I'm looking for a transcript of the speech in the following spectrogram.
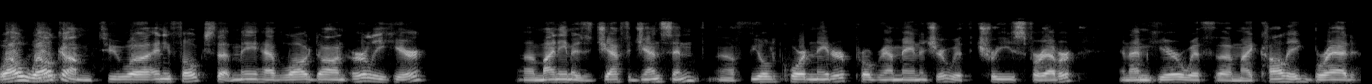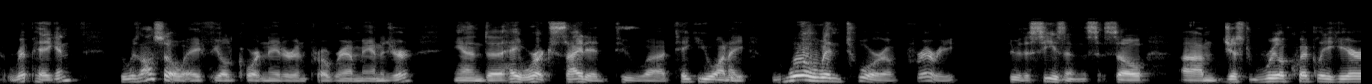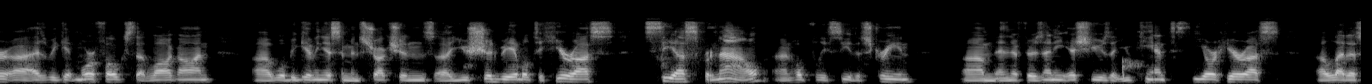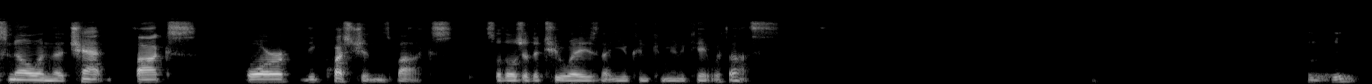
Well, welcome to uh, any folks that may have logged on early here. Uh, my name is Jeff Jensen, uh, Field Coordinator, Program Manager with Trees Forever, and I'm here with uh, my colleague Brad Riphagen, who is also a Field Coordinator and Program Manager. And uh, hey, we're excited to uh, take you on a whirlwind tour of Prairie through the seasons. So um, just real quickly here, as we get more folks that log on, uh, we'll be giving you some instructions. Uh, you should be able to hear us, see us for now, and hopefully see the screen. Um, and if there's any issues that you can't see or hear us, uh, let us know in the chat box or the questions box. So those are the two ways that you can communicate with us. Mm -hmm.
